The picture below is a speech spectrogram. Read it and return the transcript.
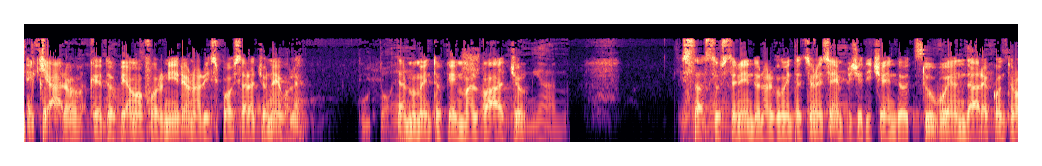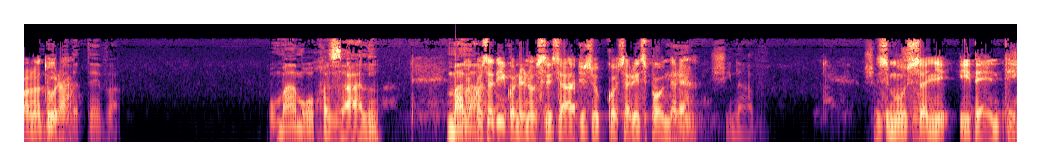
È chiaro che dobbiamo fornire una risposta ragionevole, dal momento che il malvagio sta sostenendo un'argomentazione semplice dicendo tu vuoi andare contro la natura. Ma cosa dicono i nostri saggi su cosa rispondere? Smussagli i denti,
